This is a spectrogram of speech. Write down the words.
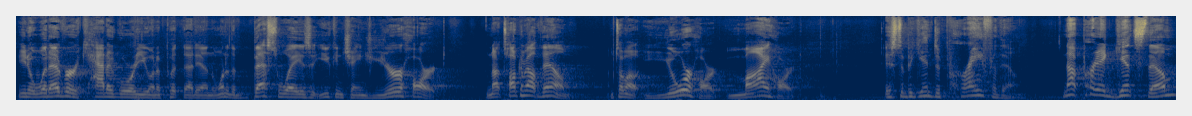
you know, whatever category you want to put that in, one of the best ways that you can change your heart, I'm not talking about them, I'm talking about your heart, my heart, is to begin to pray for them. Not pray against them,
